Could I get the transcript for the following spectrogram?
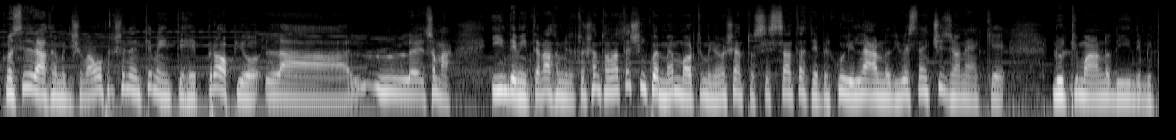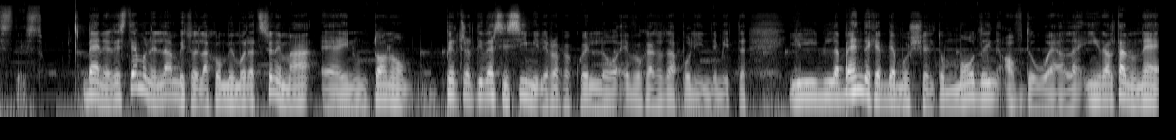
considerato come dicevamo precedentemente che proprio la l- insomma Indemit è nato nel 1895 ma è morto nel 1963 per cui l'anno di questa incisione è anche l'ultimo anno di Indemit stesso Bene, restiamo nell'ambito della commemorazione, ma eh, in un tono per certi versi simile proprio a quello evocato da Paul Hindemith. Il- la band che abbiamo scelto, Modeling of the Well, in realtà non è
